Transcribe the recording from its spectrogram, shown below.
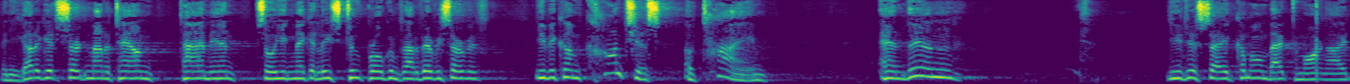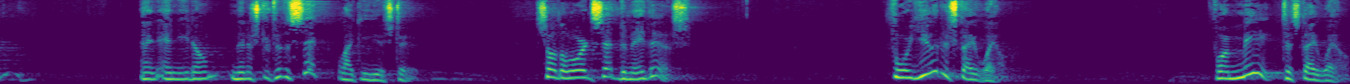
and you got to get a certain amount of town, time in so you can make at least two programs out of every service, you become conscious of time, and then you just say, Come on back tomorrow night, and, and you don't minister to the sick like you used to. So the Lord said to me this for you to stay well, for me to stay well,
